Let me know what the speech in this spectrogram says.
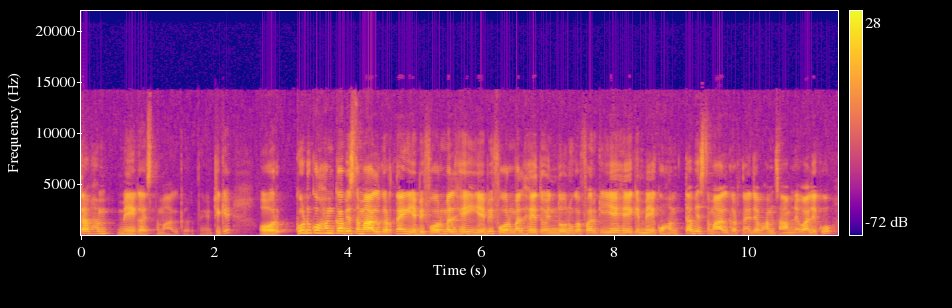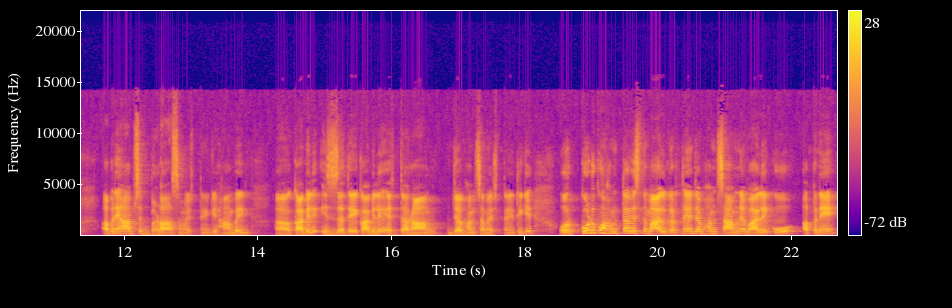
तब हम मे का इस्तेमाल करते हैं, ठीक है? और कुड को हम कब इस्तेमाल करते हैं, ये भी फॉर्मल है, ये भी फॉर्मल है तो इन दोनों का फ़र्क ये है कि मे को हम तब इस्तेमाल करते हैं जब हम सामने वाले को अपने आप से बड़ा समझते हैं कि हाँ भाई काबिल इज़्ज़त काबिल एहतराम जब हम समझते हैं, ठीक है? और कुड को हम तब इस्तेमाल करते हैं जब हम सामने वाले को अपने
